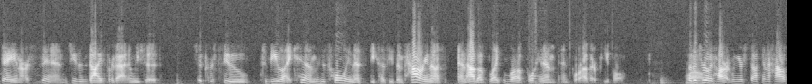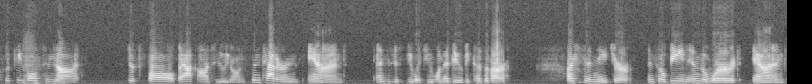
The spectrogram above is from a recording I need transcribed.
stay in our sin. Jesus died for that, and we should should pursue to be like Him, His holiness, because He's empowering us, and out of like love for Him and for other people. Wow. But it's really hard when you're stuck in a house with people to yeah. not just fall back onto your own sin patterns and and to just do what you want to do because of our our sin nature and so being in the Word and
